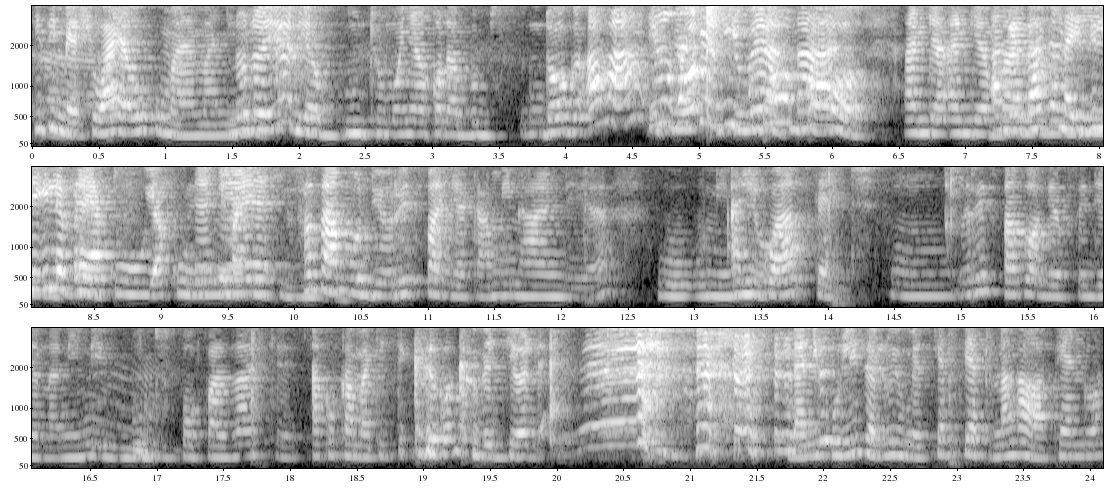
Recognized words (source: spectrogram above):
Hizi meshwaya huku ma- no no hiyo ni mtu mwenye ako na boobs ndogo. Ama Hizo zake ndogo. na zile- ile bra ya ku- ya kunini Eh, eh, sasa hapo ndio rispa angeakamin handi eh. Alikuwa absent. Mm, rispa hapo angekusaidia na nini? Boobs popa zake. Ako kama titi kalikuwa kamejioda na nikuuliza lui umesikia sisi hatunanga wapendwa?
